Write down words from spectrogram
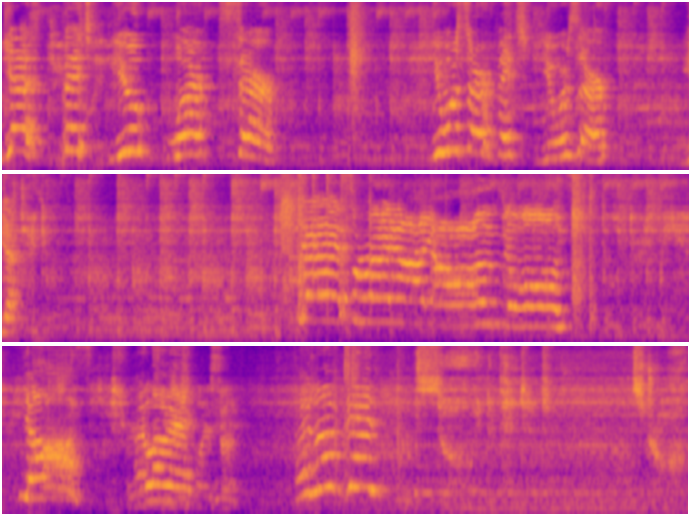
Yes, bitch, you were served. You were served, bitch. You were served. Yes. Yes, right. Yes, yes, Don't dirty me. yes. I love it. I loved it. So independent. Strong.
